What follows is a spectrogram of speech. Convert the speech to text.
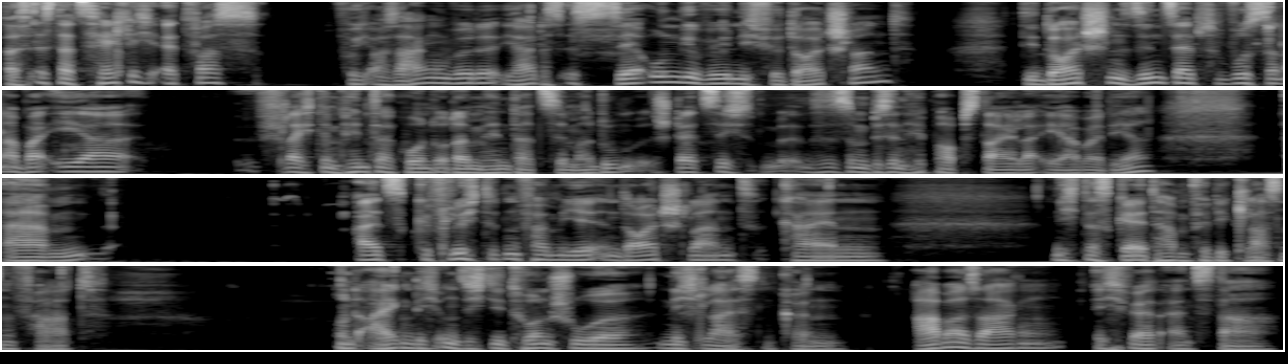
das ist tatsächlich etwas, wo ich auch sagen würde, ja, das ist sehr ungewöhnlich für Deutschland. Die Deutschen sind selbstbewusst dann aber eher vielleicht im Hintergrund oder im Hinterzimmer. Du stellst dich, das ist ein bisschen Hip-Hop-Styler eher bei dir. Ähm, als geflüchteten Familie in Deutschland kein, nicht das Geld haben für die Klassenfahrt, und eigentlich und sich die Turnschuhe nicht leisten können, aber sagen, ich werde ein Star.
